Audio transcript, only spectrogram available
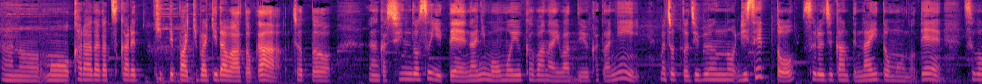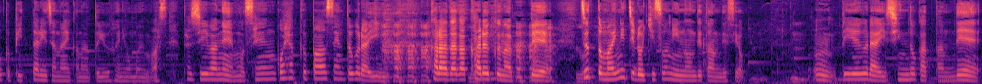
あのもう体が疲れ切ってバキバキだわとかちょっとなんかしんどすぎて何も思い浮かばないわっていう方に、まあ、ちょっと自分のリセットする時間ってないと思うのですごくぴったりじゃないかなというふうに思います。私はねもう1500%ぐらい体が軽くなって ずっと毎日ロキソニン飲んでたんですよ、うん、うん、っていうぐらいしんどかったんで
